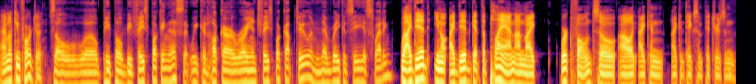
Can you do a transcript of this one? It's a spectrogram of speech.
I'm looking forward to it. So will people be Facebooking this that we could hook our Roy Inch Facebook up to, and everybody could see you sweating? Well, I did, you know, I did get the plan on my work phone, so I'll I can I can take some pictures and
